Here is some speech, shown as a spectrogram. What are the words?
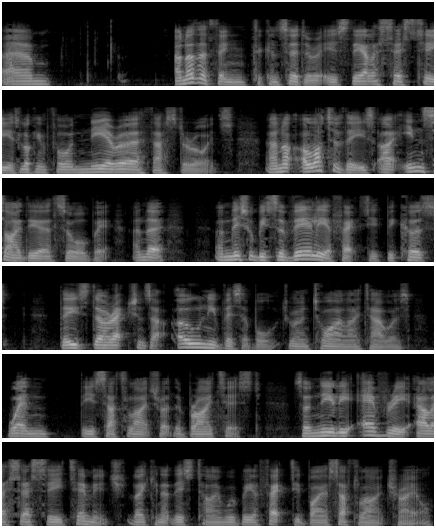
um, Another thing to consider is the LSST is looking for near-Earth asteroids. And a lot of these are inside the Earth's orbit and, and this will be severely affected because these directions are only visible during twilight hours when these satellites are at the brightest. So nearly every LSST image taken at this time will be affected by a satellite trail.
